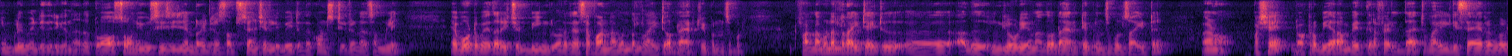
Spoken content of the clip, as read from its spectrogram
ഇംപ്ലിമെന്റ് ചെയ്തിരിക്കുന്നത്. The clause on U C C generated substantial debate in the constitution assembly about whether it should be included as a fundamental right or directive principle fundamental right ആയിട്ട് അത് ഇൻക്ലൂഡ് ചെയ്യണം അതോ ഡയറക്റ്റീവ് പ്രിൻസിപ്പിൾസ് ആയിട്ട് വേണോ? പക്ഷേ doctor B R Ambedkar felt that while desirable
